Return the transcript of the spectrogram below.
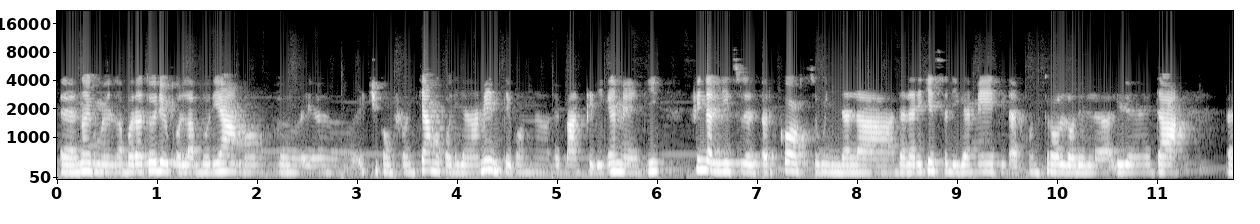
Eh, noi come laboratorio collaboriamo eh, e ci confrontiamo quotidianamente con le banche di gameti fin dall'inizio del percorso, quindi dalla, dalla richiesta di gameti, dal controllo dell'idoneità eh,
